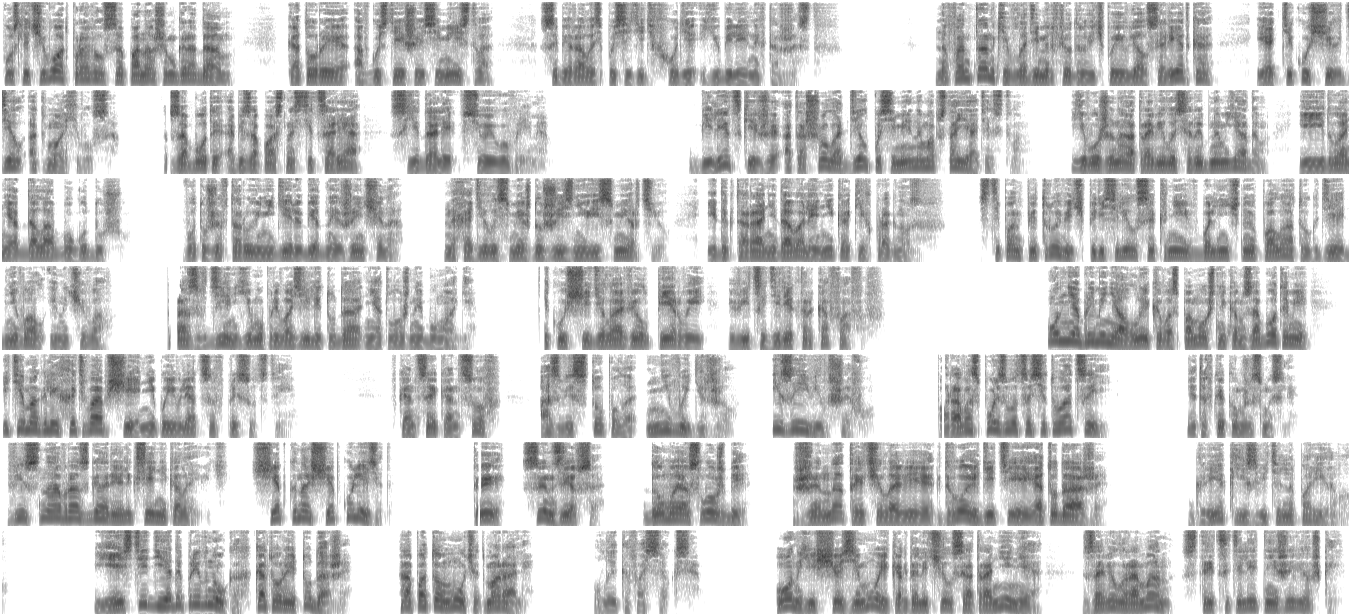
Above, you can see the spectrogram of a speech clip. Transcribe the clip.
после чего отправился по нашим городам, которые августейшее семейство собиралось посетить в ходе юбилейных торжеств. На фонтанке Владимир Федорович появлялся редко и от текущих дел отмахивался. Заботы о безопасности царя съедали все его время. Белецкий же отошел от дел по семейным обстоятельствам. Его жена отравилась рыбным ядом и едва не отдала Богу душу. Вот уже вторую неделю бедная женщина находилась между жизнью и смертью, и доктора не давали никаких прогнозов. Степан Петрович переселился к ней в больничную палату, где дневал и ночевал. Раз в день ему привозили туда неотложные бумаги. Текущие дела вел первый вице-директор Кафафов. Он не обременял Лыкова с помощником заботами, и те могли хоть вообще не появляться в присутствии. В конце концов, Азвестопола не выдержал и заявил шефу. Пора воспользоваться ситуацией. Это в каком же смысле? Весна в разгаре, Алексей Николаевич. Щепка на щепку лезет. Ты, сын Зевса, думай о службе. Женатый человек, двое детей, а туда же. Грек язвительно парировал. Есть и деды при внуках, которые туда же, а потом мучат морали. Лыков осекся. Он еще зимой, когда лечился от ранения, завел роман с тридцатилетней живешкой.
